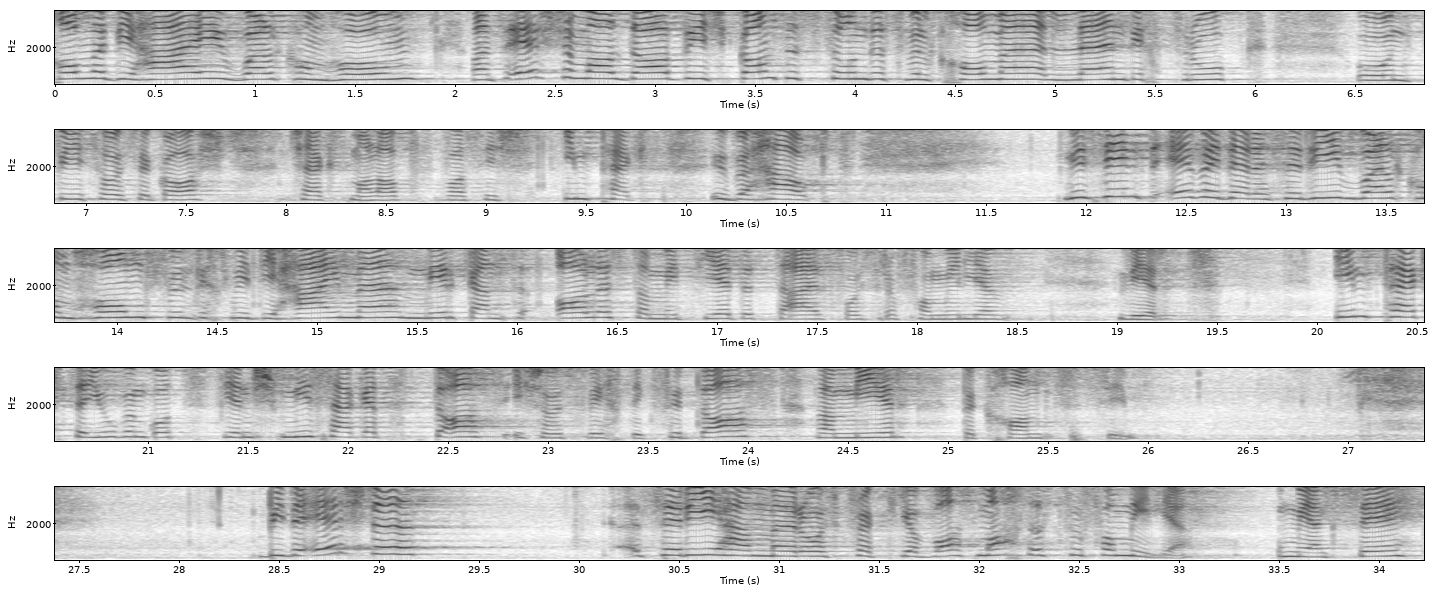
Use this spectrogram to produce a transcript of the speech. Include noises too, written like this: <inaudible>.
Willkommen daheim, welcome home. Wenn du das erste Mal da bist, ganz besonders willkommen, lehn dich zurück und bist unser Gast. Check's mal ab, was ist Impact überhaupt. Wir sind eben in dieser Serie Welcome Home, fühl dich wie die Heime. Wir geben alles, damit jeder Teil von unserer Familie wird. Impact, der Jugendgottesdienst, wir sagen, das ist uns wichtig. Für das, wenn wir bekannt sind. Bei der ersten Serie haben wir uns gefragt, ja, was macht das zur Familie? Und wir haben gesehen,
